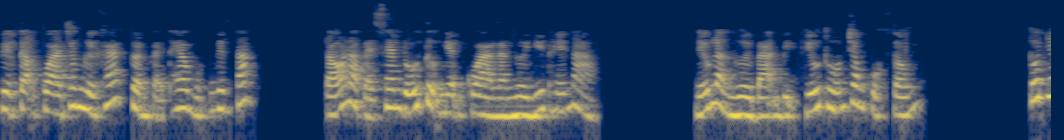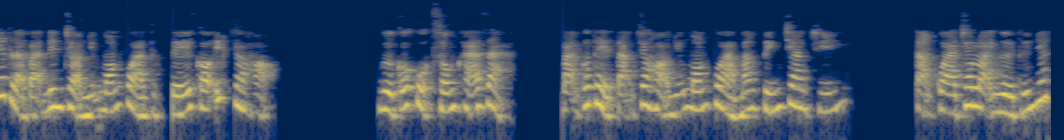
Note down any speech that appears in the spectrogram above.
Việc tặng quà cho người khác cần phải theo một nguyên tắc, đó là phải xem đối tượng nhận quà là người như thế nào. Nếu là người bạn bị thiếu thốn trong cuộc sống, tốt nhất là bạn nên chọn những món quà thực tế có ích cho họ. Người có cuộc sống khá giả, bạn có thể tặng cho họ những món quà mang tính trang trí. Tặng quà cho loại người thứ nhất,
